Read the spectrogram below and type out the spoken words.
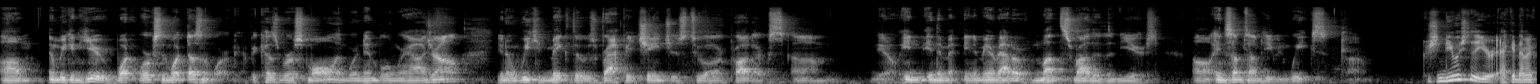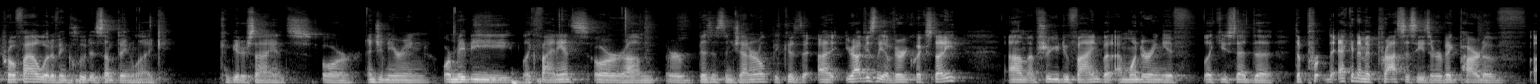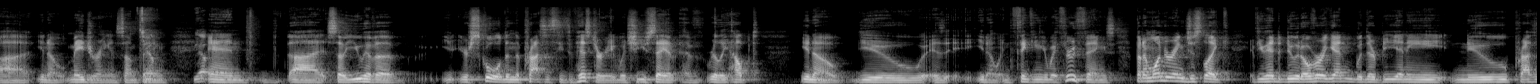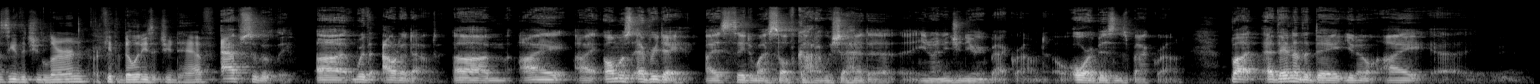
Um, and we can hear what works and what doesn't work. Because we're small and we're nimble and we're agile, you know, we can make those rapid changes to our products, um, you know, in, in, a, in a mere matter of months rather than years, uh, and sometimes even weeks. Um, Christian, do you wish that your academic profile would have included something like computer science or engineering or maybe like finance or um, or business in general because uh, you're obviously a very quick study. Um, I'm sure you do fine, but I'm wondering if, like you said, the the, pr- the academic processes are a big part of uh, you know majoring in something, yep. Yep. and uh, so you have a you're schooled in the processes of history, which you say have really helped you know, you is you know, in thinking your way through things. But I'm wondering, just like if you had to do it over again, would there be any new processes that you learn or capabilities that you'd have? Absolutely, uh, without a doubt. Um, I I almost every day I say to myself, God, I wish I had a you know an engineering background or a business background. But at the end of the day, you know, I. Uh,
